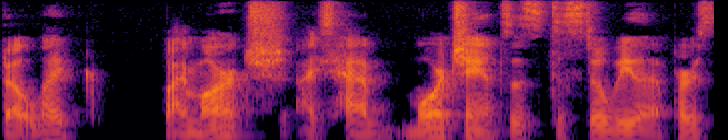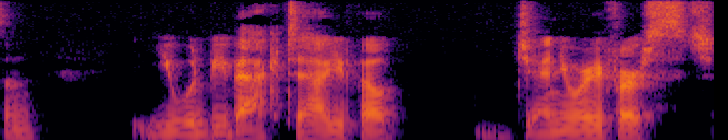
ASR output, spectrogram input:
felt like by March, I have more chances to still be that person, you would be back to how you felt January 1st,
